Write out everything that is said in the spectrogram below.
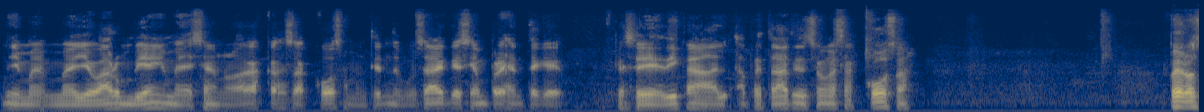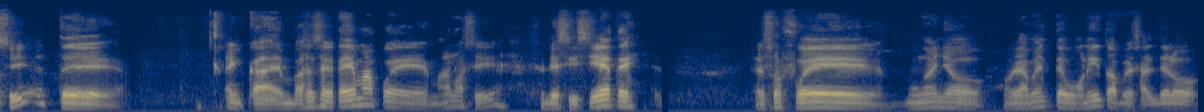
me, me, llevaron bien y me decían, no hagas caso a esas cosas, ¿me entiendes? Pues sabes que siempre hay gente que, que se dedica a, prestar atención a esas cosas. Pero sí, este, en, en base a ese tema, pues, hermano, sí, 17. Eso fue un año, obviamente, bonito, a pesar de, los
